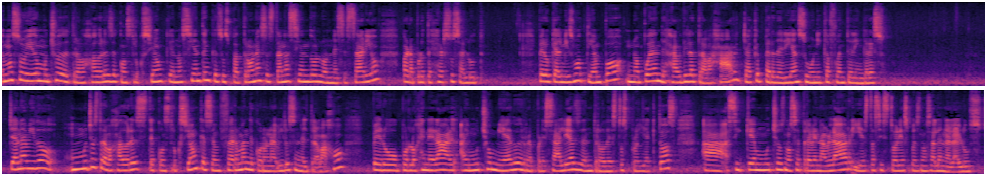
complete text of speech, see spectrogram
hemos oído mucho de trabajadores de construcción que no sienten que sus patrones están haciendo lo necesario para proteger su salud pero que al mismo tiempo no pueden dejar de ir a trabajar ya que perderían su única fuente de ingreso. Ya han habido muchos trabajadores de construcción que se enferman de coronavirus en el trabajo, pero por lo general hay mucho miedo y represalias dentro de estos proyectos, ah, así que muchos no se atreven a hablar y estas historias pues no salen a la luz.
